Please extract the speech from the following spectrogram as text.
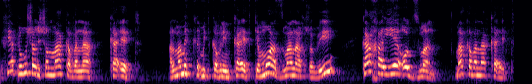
לפי הפירוש הראשון, מה הכוונה כעת? על מה מתכוונים כעת? כמו הזמן העכשווי, ככה יהיה עוד זמן. מה הכוונה כעת?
